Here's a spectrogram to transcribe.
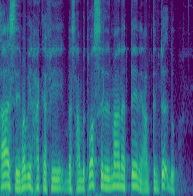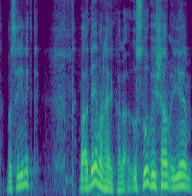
قاسي ما بينحكى فيه بس عم بتوصل المعنى التاني عم تنتقده. بس هي نكتة. بقى دائما هيك. هلا اسلوب هشام أيام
